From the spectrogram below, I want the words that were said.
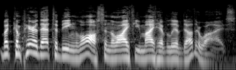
But compare that to being lost in the life you might have lived otherwise.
